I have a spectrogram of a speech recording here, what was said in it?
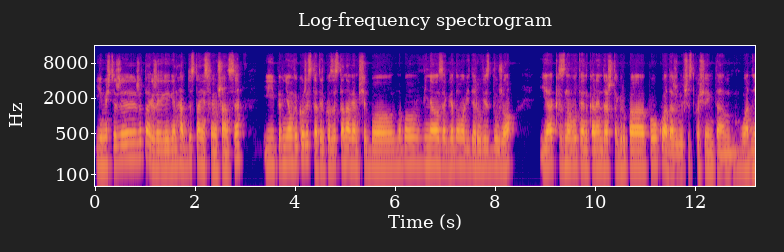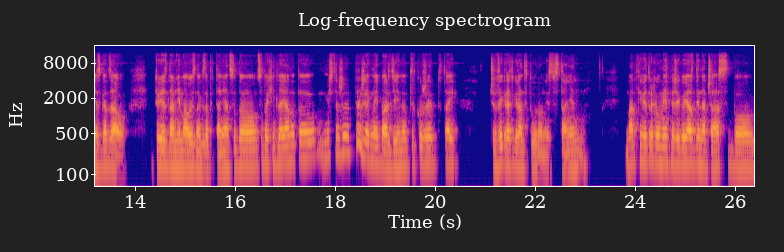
I myślę, że, że tak, że Gegenhardt dostanie swoją szansę i pewnie ją wykorzysta, tylko zastanawiam się, bo, no bo w Ineos, jak wiadomo, liderów jest dużo. Jak znowu ten kalendarz ta grupa poukłada, żeby wszystko się im tam ładnie zgadzało. tu jest dla mnie mały znak zapytania. Co do, co do Hindleya, no to myślę, że też jak najbardziej. No tylko, że tutaj czy wygrać Grand Tour on jest w stanie? Martwi mnie trochę umiejętność jego jazdy na czas, bo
